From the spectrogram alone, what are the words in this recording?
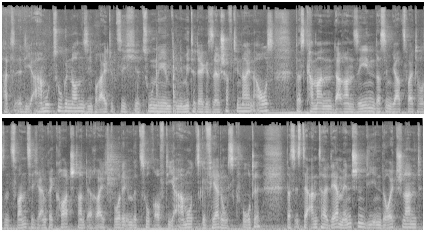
hat die Armut zugenommen, sie breitet sich zunehmend in die Mitte der Gesellschaft hinein aus. Das kann man daran sehen, dass im Jahr 2020 ein Rekordstand erreicht wurde in Bezug auf die Armutsgefährdungsquote. Das ist der Anteil der Menschen, die in Deutschland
